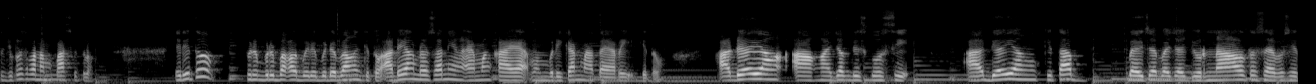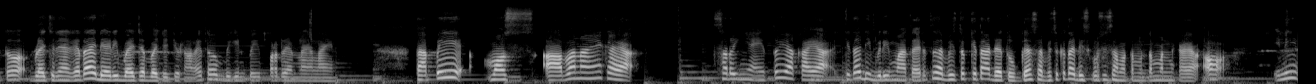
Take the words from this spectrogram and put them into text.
tujuh kelas apa enam kelas gitu loh. Jadi tuh bener-bener bakal beda-beda banget gitu. Ada yang dosen yang emang kayak memberikan materi gitu. Ada yang uh, ngajak diskusi. Ada yang kita baca-baca jurnal terus habis itu belajarnya kita dari baca-baca jurnal itu bikin paper dan lain-lain. Tapi most apa namanya kayak seringnya itu ya kayak kita diberi materi terus habis itu kita ada tugas habis itu kita diskusi sama teman-teman kayak oh ini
